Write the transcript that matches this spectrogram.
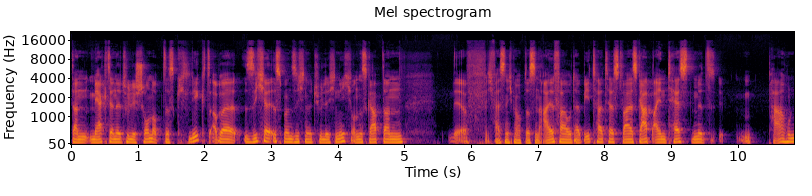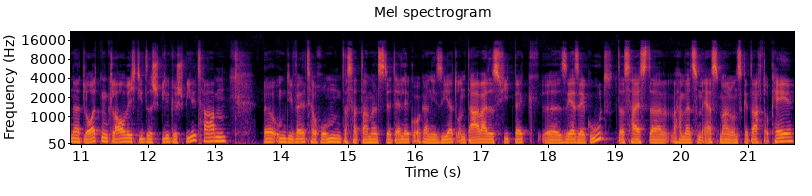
dann merkt er natürlich schon, ob das klickt, aber sicher ist man sich natürlich nicht. Und es gab dann, äh, ich weiß nicht mehr, ob das ein Alpha- oder Beta-Test war, es gab einen Test mit ein paar hundert Leuten, glaube ich, die das Spiel gespielt haben äh, um die Welt herum. Das hat damals der Delic organisiert und da war das Feedback äh, sehr, sehr gut. Das heißt, da haben wir zum ersten Mal uns gedacht, okay,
